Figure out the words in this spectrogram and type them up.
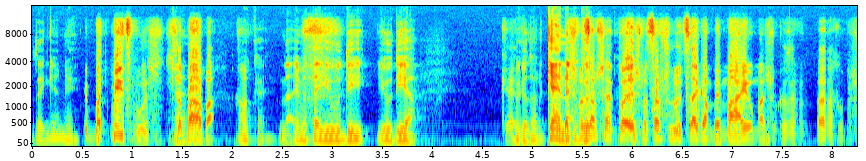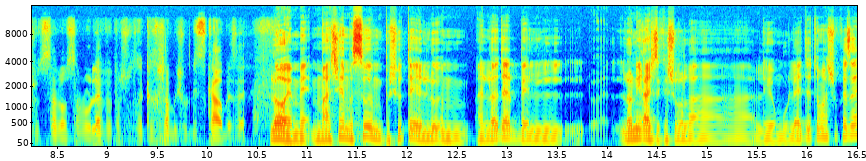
זה הגיוני. בת מצווש, כן. סבבה. אוקיי. לא, אם אתה יהודי, יהודייה, כן. בגדול. כן, יש מצב שאני טועה, יש מצב שהוא יצא גם במאי או משהו כזה, ואנחנו פשוט לא שמנו לב, ופשוט רק עכשיו מישהו נזכר בזה. לא, הם, מה שהם עשו, הם פשוט העלו, הם, אני לא יודע, ב, לא נראה שזה קשור ל, ליום הולדת או משהו כזה,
